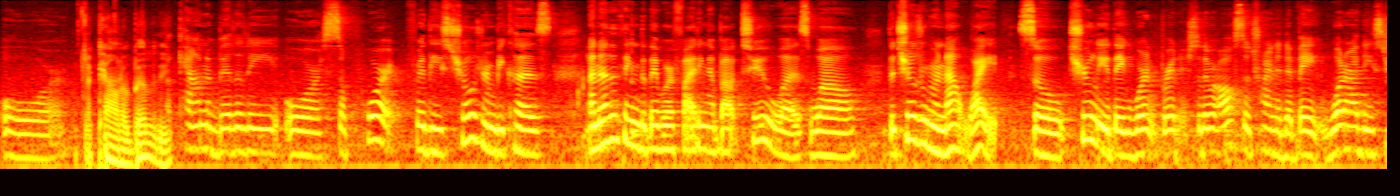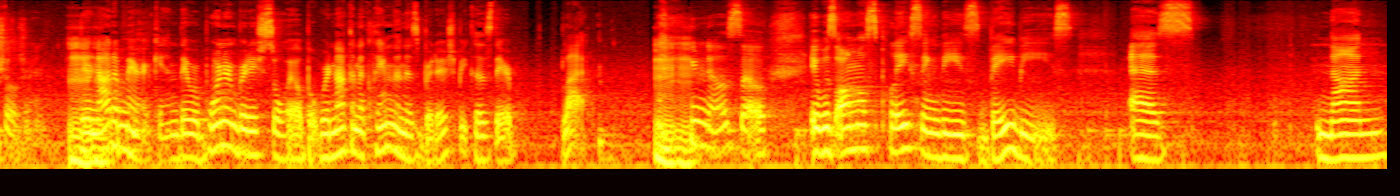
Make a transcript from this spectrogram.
or Accountability. accountability or support for these children because another thing that they were fighting about too was well the children were not white. So truly they weren't british. So they were also trying to debate what are these children? They're not american. They were born on british soil but we're not going to claim them as british because they're black. You know so it was almost placing these babies as non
